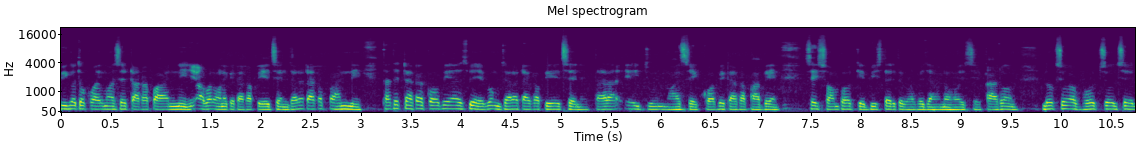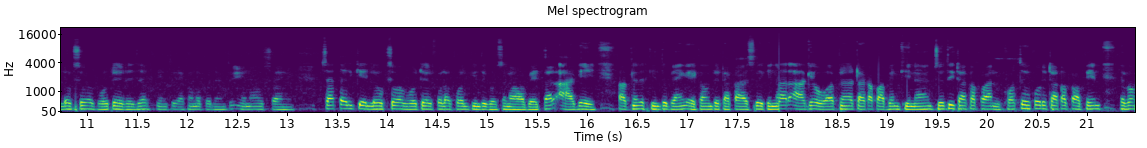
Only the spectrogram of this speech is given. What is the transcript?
বিগত কয় মাসে টাকা পাননি, আবার অনেকে টাকা পেয়েছেন। যারা টাকা পাননি, তাদের টাকা কবে আসবে এবং যারা টাকা পেয়েছেন, তারা এই জুন মাসে কবে টাকা পাবেন, সেই সম্পর্কে বিস্তারিতভাবে জানানো হয়েছে। কারণ লোকসভা ভোট চলছে, লোকসভা ভোটের রেজাল্ট কিন্তু এখনও পর্যন্ত অ্যানাউন্স হয়নি চার তারিখে লোকসভা ভোটের ফলাফল কিন্তু ঘোষণা হবে। তার আগে আপনাদের কিন্তু ব্যাঙ্ক অ্যাকাউন্টে টাকা আসবে কিনা, তার আগেও আপনারা টাকা পাবেন কিনা, যদি টাকা পান, কত করে টাকা পাবেন এবং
